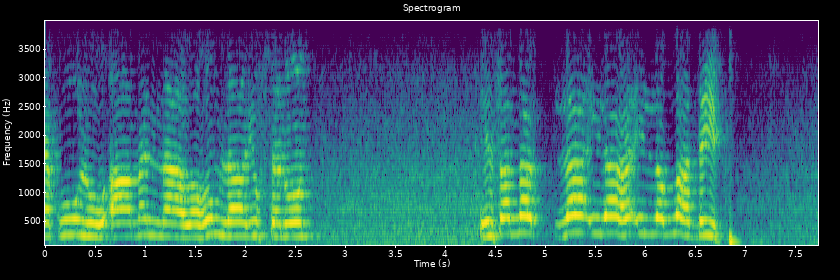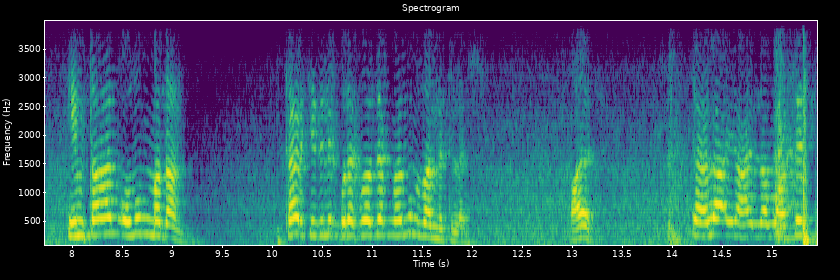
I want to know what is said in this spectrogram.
يَقُولُوا آمَنَّا وَهُمْ لَا يُفْتَنُونَ İnsanlar la ilahe illallah deyip imtihan olunmadan terk edilip bırakılacaklarını mı zannettiler? Hayır. Yani la ilahe illallah dedik,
